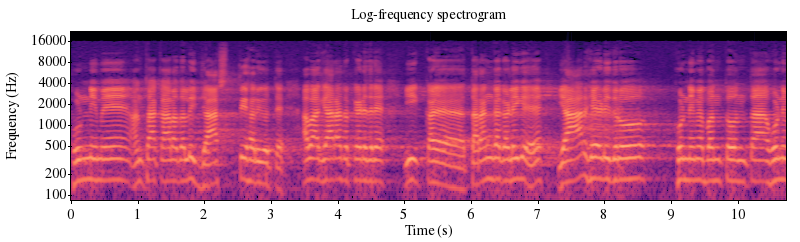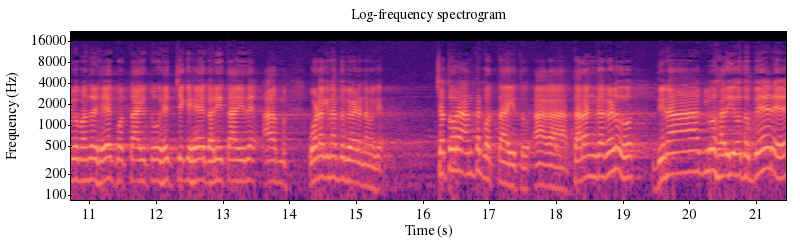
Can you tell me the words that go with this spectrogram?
ಹುಣ್ಣಿಮೆ ಅಂಥ ಕಾಲದಲ್ಲಿ ಜಾಸ್ತಿ ಹರಿಯುತ್ತೆ. ಅವಾಗ ಯಾರಾದರೂ ಕೇಳಿದರೆ ಈ ಕ, ತರಂಗಗಳಿಗೆ ಯಾರು ಹೇಳಿದರು ಹುಣ್ಣಿಮೆ ಬಂತು ಅಂತ, ಹುಣ್ಣಿಮೆ ಬಂದರೆ ಹೇಗೆ ಗೊತ್ತಾಯಿತು, ಹೆಚ್ಚಿಗೆ ಹೇಗೆ ಹರಿತಾ ಇದೆ, ಆ ಒಡಗಿನದ್ದು ಬೇಡ ನಮಗೆ. ಚತುರ ಅಂತ ಗೊತ್ತಾಯಿತು. ಆ ತರಂಗಗಳು ದಿನಾಗ್ಲೂ ಹರಿಯೋದು ಬೇರೆ,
